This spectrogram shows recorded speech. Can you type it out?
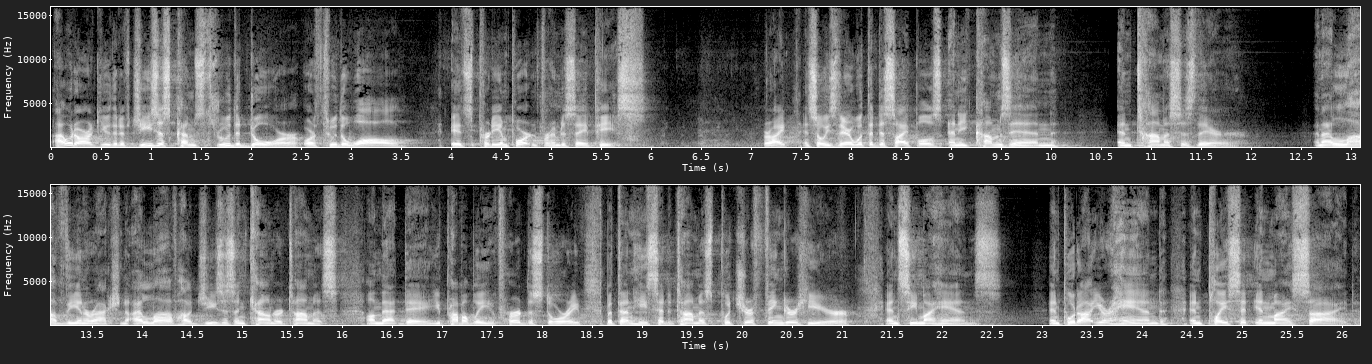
I would argue that if Jesus comes through the door or through the wall, it's pretty important for him to say peace. Right? And so he's there with the disciples and he comes in and Thomas is there. And I love the interaction. I love how Jesus encountered Thomas on that day. You probably have heard the story, but then he said to Thomas, Put your finger here and see my hands, and put out your hand and place it in my side.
